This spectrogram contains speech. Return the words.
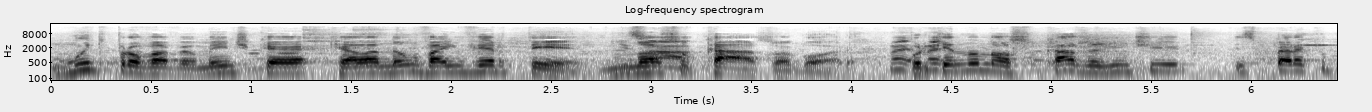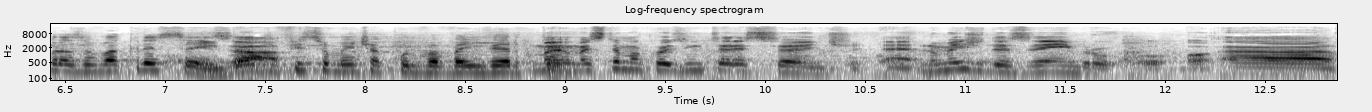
muito provavelmente, que, é- que ela não vai inverter. No Exato. nosso caso agora. Mas- Porque mas- no nosso caso a gente espera que o Brasil vá crescer. Então Exato. dificilmente a curva vai inverter. mas, mas tem uma coisa interessante É, no mês de dezembro a-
